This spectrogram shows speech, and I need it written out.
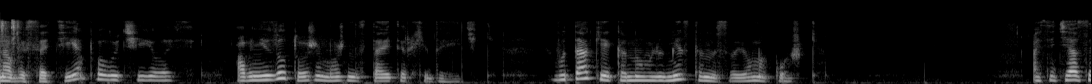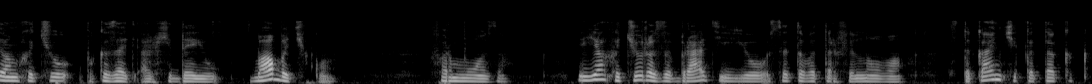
на высоте получилось. А внизу тоже можно ставить орхидеечки. Вот так я экономлю место на своем окошке. А сейчас я вам хочу показать орхидею бабочку формоза. И я хочу разобрать ее с этого торфяного стаканчика, так как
